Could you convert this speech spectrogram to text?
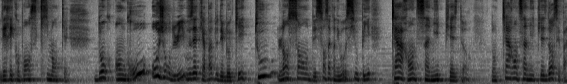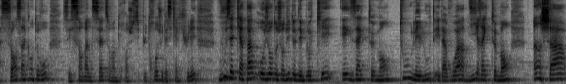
les récompenses qui manquaient. Donc en gros, aujourd'hui, vous êtes capable de débloquer tout l'ensemble des 150 niveaux si vous payez 45 000 pièces d'or. Donc 45 000 pièces d'or, c'est pas 150 euros, c'est 127, 123, je sais plus trop, je vous laisse calculer. Vous êtes capable au jour d'aujourd'hui de débloquer exactement tous les loots et d'avoir directement un char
